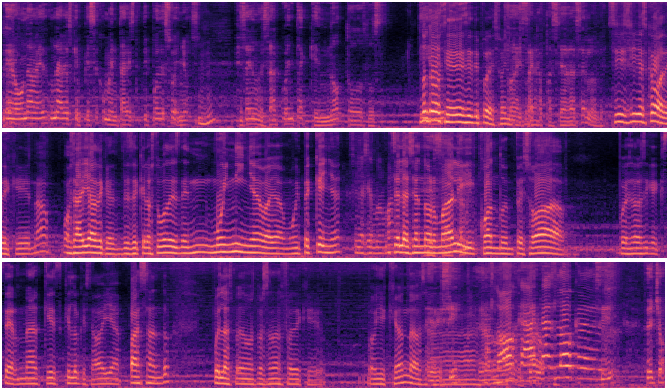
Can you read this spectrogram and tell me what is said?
Pero una vez, una vez que empieza a comentar este tipo de sueños, es ahí donde se da cuenta que no todos los. No todos tienen ese tipo de sueños. toda esa vaya. capacidad de hacerlo, güey. Sí, sí, es como de que, no, o sea, ella de que desde que los tuvo desde muy niña, vaya, muy pequeña, ¿Se le hacía normal? se le hacía normal y cuando empezó a, pues ahora sí que externar qué es, qué es lo que estaba ya pasando, pues las demás personas fue de que, oye, ¿qué onda? O sea, Eh, sí, Estás loca, claro. estás loca. Sí, de hecho,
